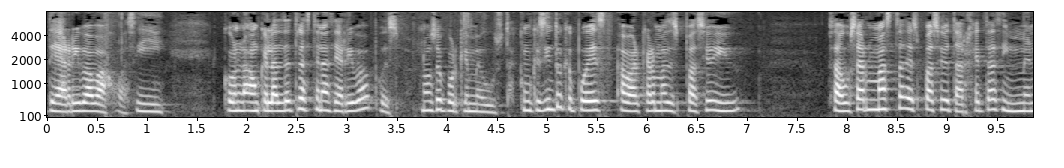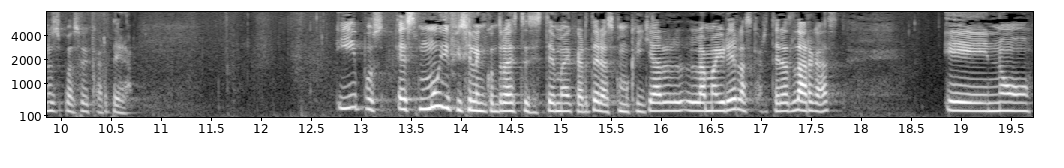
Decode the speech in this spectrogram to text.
de arriba abajo, así, con, aunque las letras estén hacia arriba, pues no sé por qué me gusta. Como que siento que puedes abarcar más espacio y, o sea, usar más espacio de tarjetas y menos espacio de cartera. Y pues es muy difícil encontrar este sistema de carteras, como que ya la mayoría de las carteras largas eh, no,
